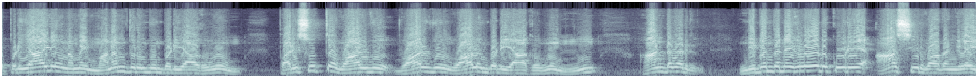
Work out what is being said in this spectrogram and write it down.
எப்படியாயும் நம்மை மனம் திரும்பும்படியாகவும் பரிசுத்த வாழ்வு வாழ்வு வாழும்படியாகவும் ஆண்டவர் நிபந்தனைகளோடு கூடிய ஆசீர்வாதங்களை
